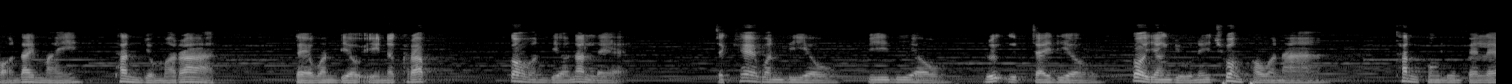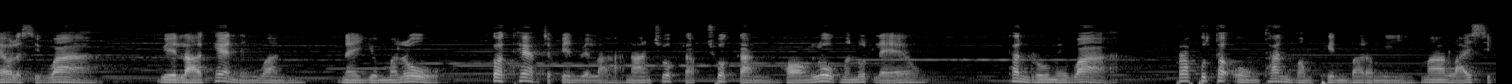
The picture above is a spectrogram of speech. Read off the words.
ก่อนได้ไหม ท่านยมราช แต่วันเดียวเองนะครับ ก็วันเดียวนั่นแหละ จะแค่วันเดียว ปีเดียว หรืออึดใจเดียว ก็ยังอยู่ในช่วงภาวนา ท่านคงลืมไปแล้วละสิว่า เวลาแค่หนึ่งวัน ในยมโลก ก็แทบจะเป็นเวลานานชั่วกับชั่วกันของโลกมนุษย์แล้ว ท่านรู้ไหมว่า พระพุทธองค์ท่านบำเพ็ญบารมีมาหลายสิบ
